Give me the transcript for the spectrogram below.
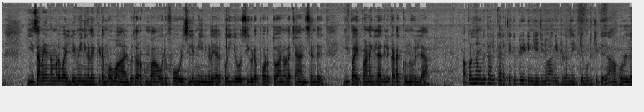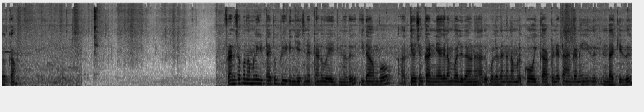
ഈ സമയം നമ്മൾ വലിയ മീനുകളൊക്കെ ഇടുമ്പോൾ വാൽവ് തുറക്കുമ്പോൾ ആ ഒരു ഫോഴ്സിൽ മീനുകൾ ചിലപ്പോൾ ഈ ഒ സി കൂടെ പുറത്തു പോകാനുള്ള ചാൻസ് ഉണ്ട്. ഈ പൈപ്പാണെങ്കിൽ അതിൽ കിടക്കുന്നുമില്ല. അപ്പോൾ നമുക്ക് തൽക്കാലത്തേക്ക് ബ്രീഡിംഗ് കേജിന് വാങ്ങിയിട്ടുള്ള നെറ്റ് മുടിച്ചിട്ട് ആ ഹോളിൽ വെക്കാം. ഫ്രണ്ട്സ് അപ്പോൾ നമ്മൾ ഈ ടൈപ്പ് ബ്രീഡിംഗ് കേജ് നെറ്റാണ് ഉപയോഗിക്കുന്നത്. ഇതാകുമ്പോൾ അത്യാവശ്യം കണ്ണിയകലം വലുതാണ്. അതുപോലെ തന്നെ നമ്മൾ കോഴിക്കാർപ്പിന്റെ ടാങ്കാണ് ഇത് ഉണ്ടാക്കിയത്.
